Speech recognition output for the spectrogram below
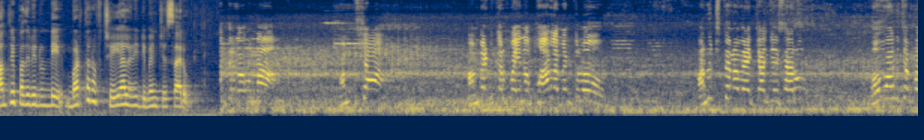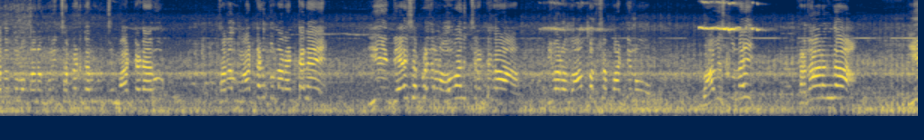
మంత్రి పదవి నుండి బర్తరఫ్ చేయాలని డిమాండ్ చేశారు మంత్రిగా ఉన్న అమిత్ షా అంబేద్కర్ పైన పార్లమెంటులో అనుచితన వ్యాఖ్యలు చేశారు. బహుమానుచ పద్ధతిలో తన గురించి అంబేద్కర్ గురించి మాట్లాడారు. తను మాట్లాడుతున్నారంటేనే ఈ దేశ ప్రజలను అవమానించినట్టుగా ఇవాళ వామపక్ష పార్టీలు భావిస్తున్నాయి. ప్రధానంగా ఈ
